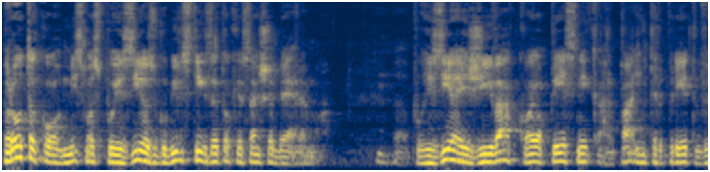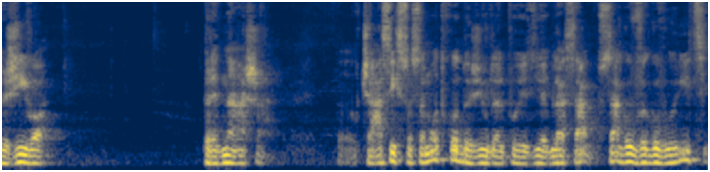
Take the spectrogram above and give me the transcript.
Prav tako mi smo s poezijo izgubili stik, zato ker jo sam še beremo. Poezija je živa, ko jo pesnik ali pa interpret v živo prednaša. Včasih so samo tako doživljali poezijo, bila vsak, vsak v govorici.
